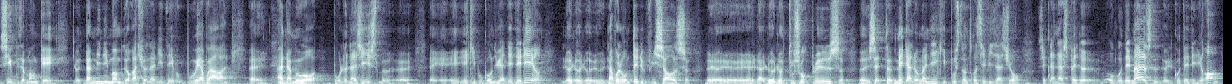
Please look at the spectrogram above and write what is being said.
si, vous manquez d'un minimum de rationalité, vous pouvez avoir euh, un, amour pour le nazisme et, qui vous conduit à des délires. la volonté de puissance euh, le, toujours plus, euh, cette mégalomanie qui pousse notre civilisation, c'est un aspect de homo des masses, du côté délirant,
